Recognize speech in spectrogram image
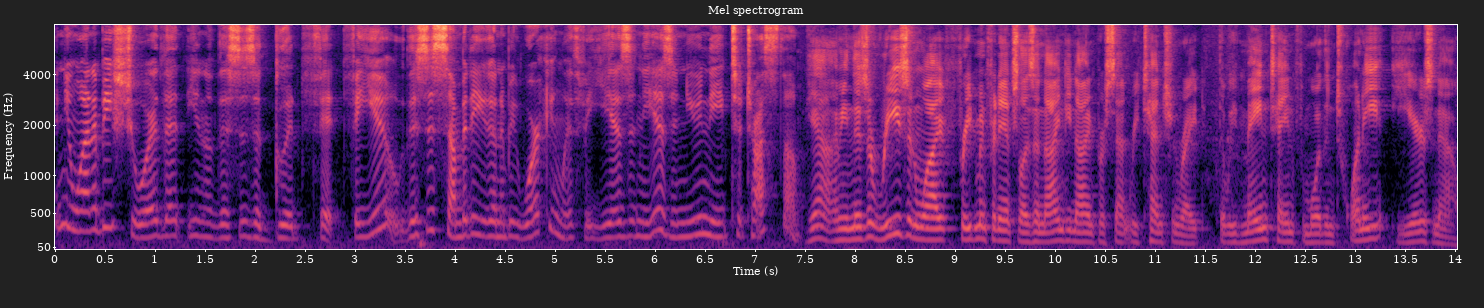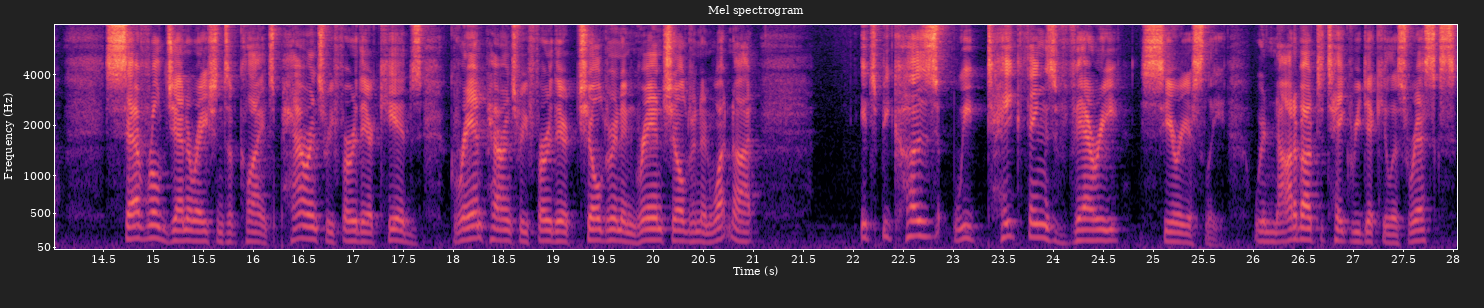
and you want to be sure that you know this is a good fit for you this is somebody you're going to be working with for years and years and you need to trust them Yeah, I mean, there's a reason why Freedman Financial has a 99% retention rate that we've maintained for more than 20 years now. Several generations of clients, parents refer their kids, grandparents refer their children and grandchildren and whatnot. It's because we take things very seriously. We're not about to take ridiculous risks,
